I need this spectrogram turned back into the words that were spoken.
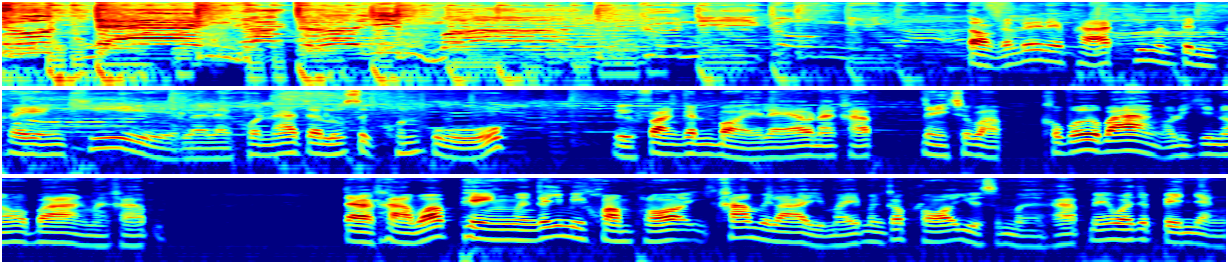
ชุดแดงหากเธอยิ้มมา คืนนี้คงมีค่าต่อกันด้วยใน part ที่มันเป็นเพลงที่หลาย ๆ คนน่าจะรู้สึกคุ้นหู หรือฟังกันบ่อยแล้วนะครับ ในฉบับ cover บ้าง original บ้างนะครับ แต่ถามว่าเพลงมันก็ยังมีความเพราะข้ามเวลาอยู่ไหมมันก็เพราะอยู่เสมอครับ ไม่ว่าจะเป็นอย่าง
